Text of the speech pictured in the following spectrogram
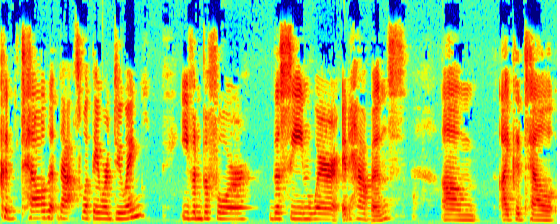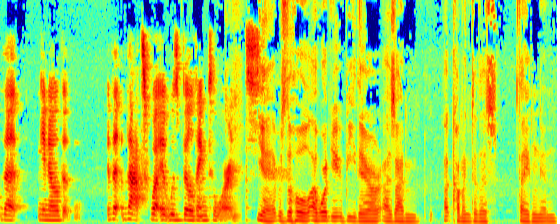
could tell that that's what they were doing, even before the scene where it happens. Um, I could tell that, you know, that, that that's what it was building towards. yeah. It was the whole I want you to be there as I'm uh, coming to this thing, and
